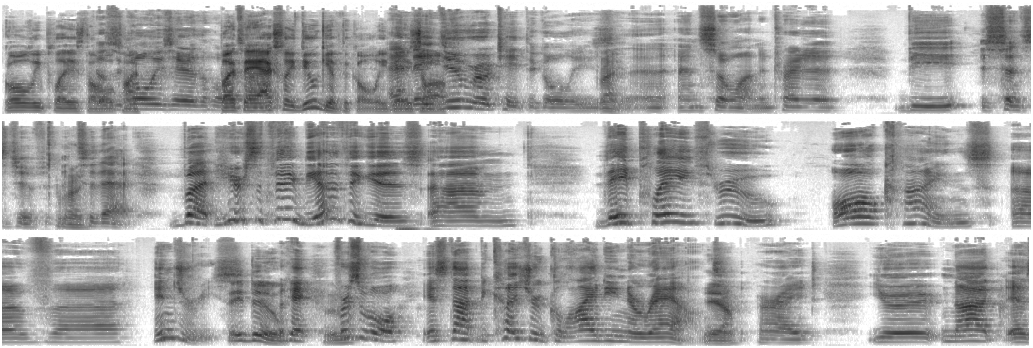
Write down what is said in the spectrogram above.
Goalie plays the whole the time. goalie's there the whole But time. they actually do give the goalie and days they off. do rotate the goalies Right. and, and so on and try to be sensitive Right. to that but here's the thing the other thing is um, they play through all kinds of uh, injuries They do. okay Mhm. first of all it's not because you're gliding around Yeah. all right you're not as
